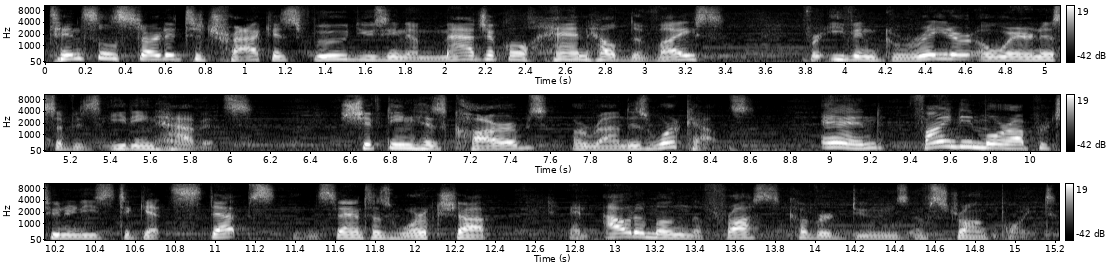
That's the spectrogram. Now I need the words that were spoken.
Tinsel started to track his food using a magical handheld device for even greater awareness of his eating habits, shifting his carbs around his workouts, and finding more opportunities to get steps in Santa's workshop and out among the frost covered dunes of Strongpoint.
